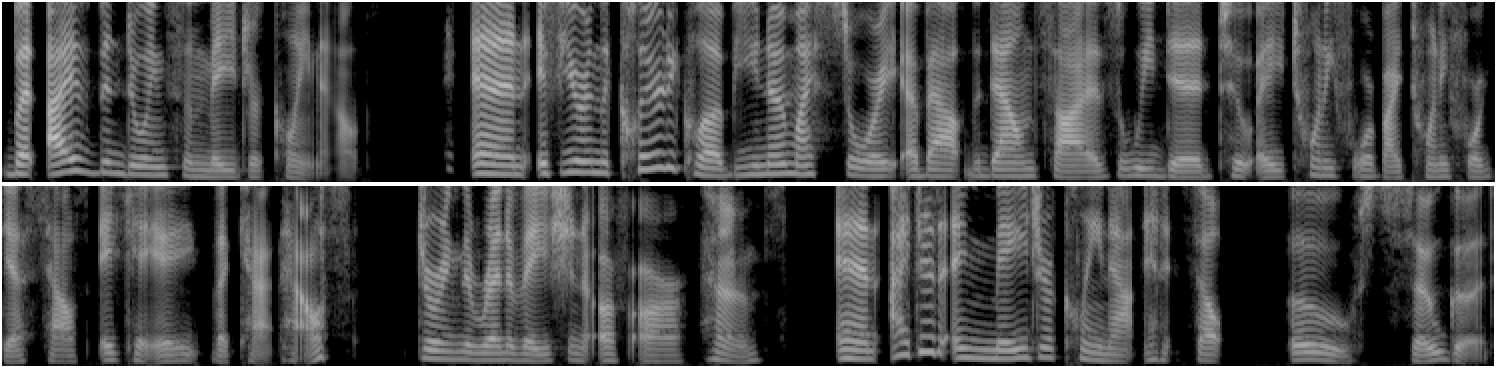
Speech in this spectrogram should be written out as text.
but I've been doing some major cleanouts. And if you're in the Clarity Club, you know my story about the downsize we did to a 24 by 24 guest house, aka the cat house during the renovation of our homes. And I did a major clean out and it felt oh so good.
